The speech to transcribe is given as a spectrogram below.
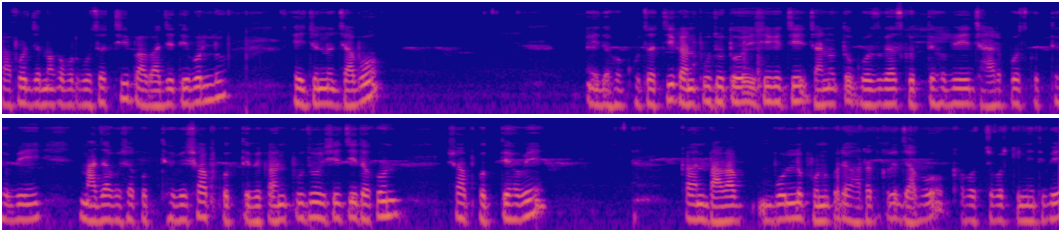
কাপড় জামা কাপড় গোছাচ্ছি, বাবা যেতে বলল। এই জন্য যাব। এই দেখো গোছাচ্ছি, কারণ পুজো তো এসে গেছে। জানো তো, গোছ গাছ করতে হবে ঝাড়পোছ করতে হবে, মাজা ঘষা করতে হবে, সব করতে হবে। কারণ পুজো এসেছে তখন সব করতে হবে। কারণ বাবা বলল ফোন করে, হঠাৎ করে যাব কাপড় চোপড় কিনে দেবে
